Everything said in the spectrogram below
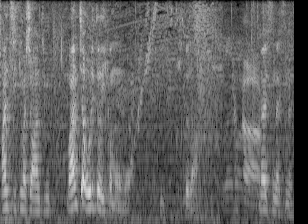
アンチ行きましょうアンチ。ワンチャン降りてもいいかももう。人だ。ナイスナイスナイス。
